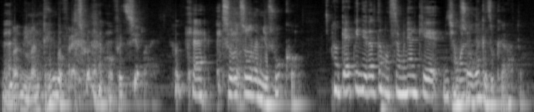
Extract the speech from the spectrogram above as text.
Mi- Mi mantengo fresco nella confezione. ok. Sono, sono nel mio succo. Ok, quindi in realtà non siamo neanche, diciamo... non sono neanche zuccherato.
